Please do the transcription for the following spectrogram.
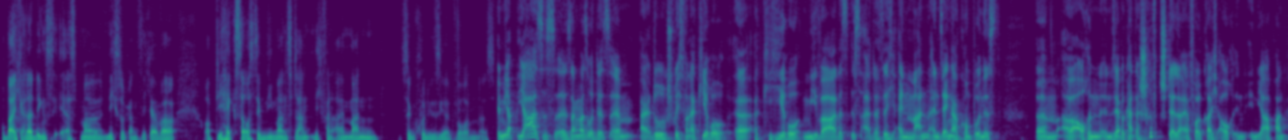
wobei ich allerdings erstmal nicht so ganz sicher war, ob die Hexe aus dem Niemandsland nicht von einem Mann synchronisiert worden ist. Im Jap ja, es ist, äh, sagen wir mal so, das, ähm, äh, du sprichst von Akiro, äh, Akihiro Miwa, das ist tatsächlich ein Mann, ein Sänger, Komponist, ähm, aber auch ein, ein sehr bekannter Schriftsteller, erfolgreich auch in, in Japan,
